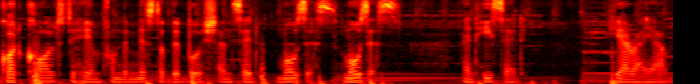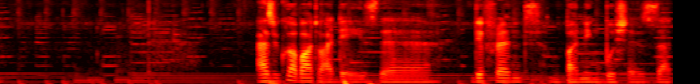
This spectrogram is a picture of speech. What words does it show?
God called to him from the midst of the bush and said, Moses, Moses. And he said, Here I am. As we go about our days, the different burning bushes that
